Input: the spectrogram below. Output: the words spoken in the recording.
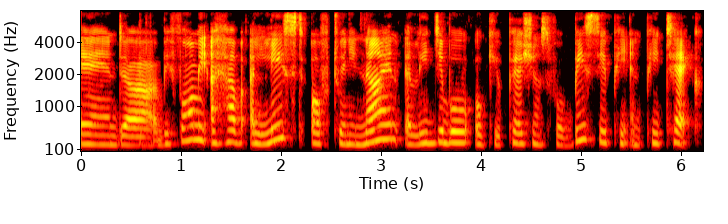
and uh, before me I have a list of 29 eligible occupations for BC PNP Tech.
